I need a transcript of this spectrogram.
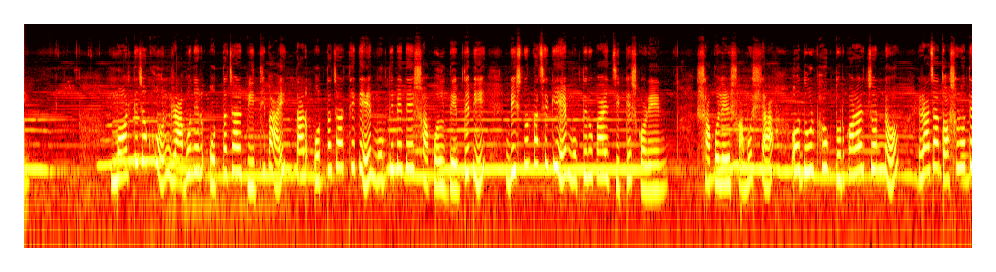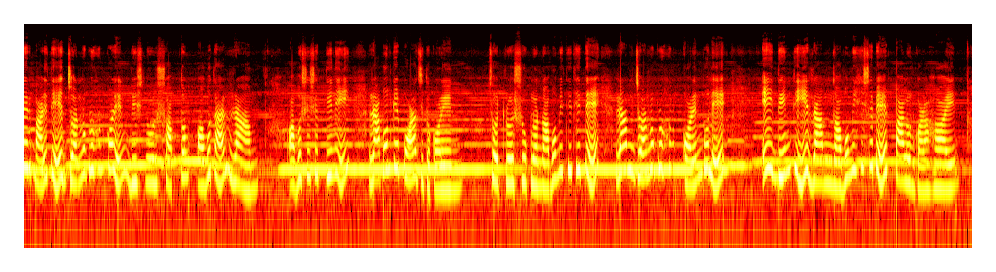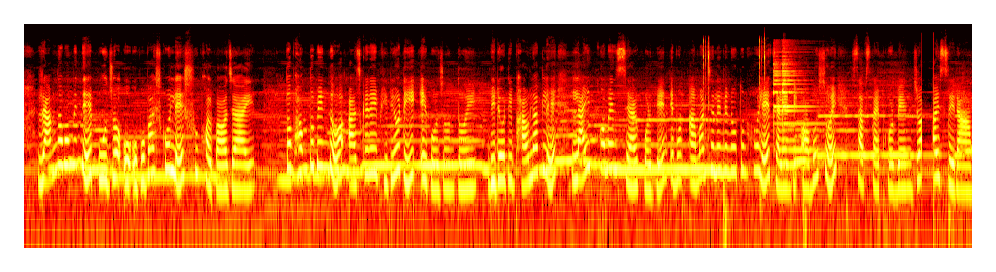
মর্তে যখন রাবণের অত্যাচার বৃদ্ধি পায়, তার অত্যাচার থেকে মুক্তি পেতে সকল দেবদেবী বিষ্ণুর কাছে গিয়ে মুক্তির উপায় জিজ্ঞেস করেন। সকলের সমস্যা ও দুর্ভোগ দূর করার জন্য রাজা দশরথের বাড়িতে জন্মগ্রহণ করেন বিষ্ণুর সপ্তম অবতার রাম। অবশেষে তিনি রাবণকে পরাজিত করেন। চৈত্র শুক্ল নবমী তিথিতে রাম জন্মগ্রহণ করেন বলে এই দিনটি রাম নবমী হিসেবে পালন করা হয়। রামনবমীতে পুজো ও উপবাস করলে সুফল পাওয়া যায়। তো ভক্তবৃন্দ, আজকের এই ভিডিওটি এ পর্যন্তই। ভিডিওটি ভালো লাগলে লাইক, কমেন্ট, শেয়ার করবেন এবং আমার চ্যানেলে নতুন হলে চ্যানেলটি অবশ্যই সাবস্ক্রাইব করবেন। জয় শ্রীরাম।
